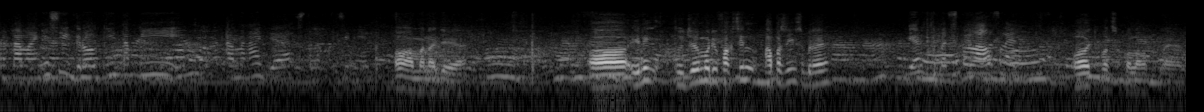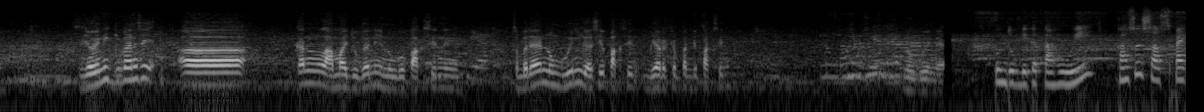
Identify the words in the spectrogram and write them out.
Pertamanya sih grogi tapi aman aja setelah vaksinnya. Oh aman aja ya. Eh, ini tujuan mau divaksin apa sih sebenarnya? Biar cepat sekolah offline. Oh cepat sekolah offline. Sejauh ini gimana sih? Eh, kan lama juga nih nunggu vaksin nih. Iya. Sebenarnya nungguin nggak sih vaksin biar cepat divaksin? Nungguin. Nungguin ya. Untuk diketahui, kasus suspek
